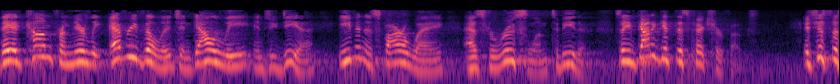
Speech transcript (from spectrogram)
They had come from nearly every village in Galilee and Judea, even as far away as Jerusalem, to be there. So you've got to get this picture, folks. It's just a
